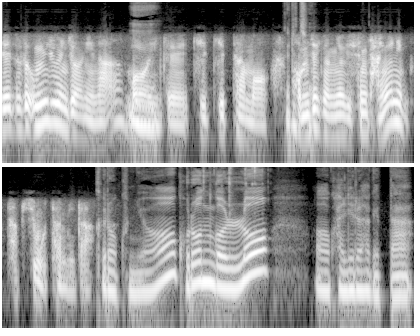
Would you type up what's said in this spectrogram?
예를 들어서 음주운전이나 뭐 예. 이제 기타 뭐 그렇죠. 범죄 경력이 있으면 당연히 잡지 못합니다. 그렇군요. 그런 걸로 어, 관리를 하겠다.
